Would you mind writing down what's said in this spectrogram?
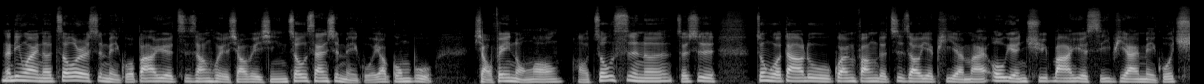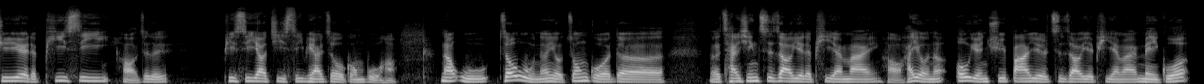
那另外呢，周二是美国八月制商会的消费新，周三是美国要公布小非农哦。好，周四呢则是中国大陆官方的制造业 PMI，欧元区八月 CPI，美国七月的 PC，好，这个 PC 要继 CPI 之后公布哈。那五周五呢有中国的。呃，财新制造业的 PMI 好，还有呢，欧元区八月的制造业 PMI，美国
